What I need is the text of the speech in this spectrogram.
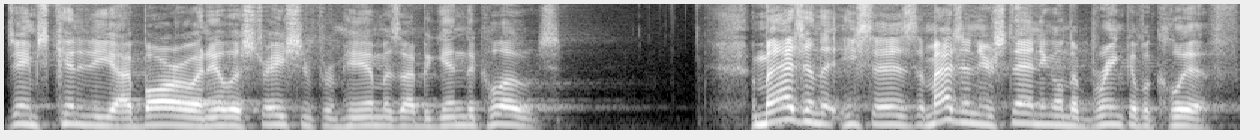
James Kennedy, I borrow an illustration from him as I begin to close. Imagine that, he says, imagine you're standing on the brink of a cliff.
